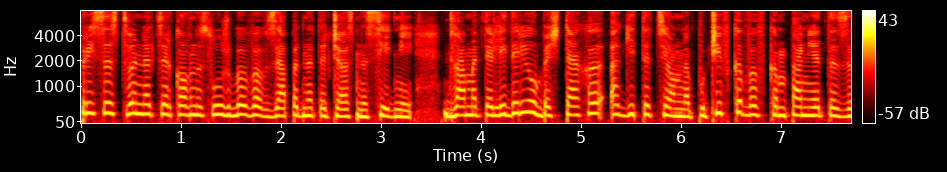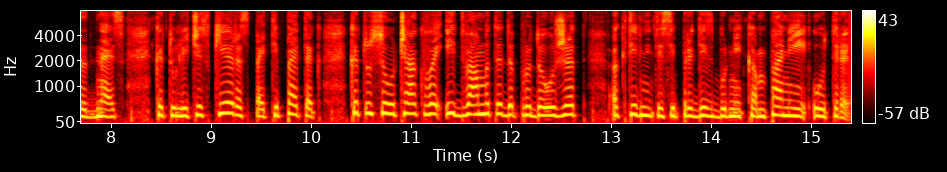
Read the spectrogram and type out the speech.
присъства на църковна служба в западната част на Сидни. Двамата лидери обещаха агитационна почивка в кампанията за днес, католическия разпети петък, като се очаква и двамата да продължат активните си предизборни кампании утре.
